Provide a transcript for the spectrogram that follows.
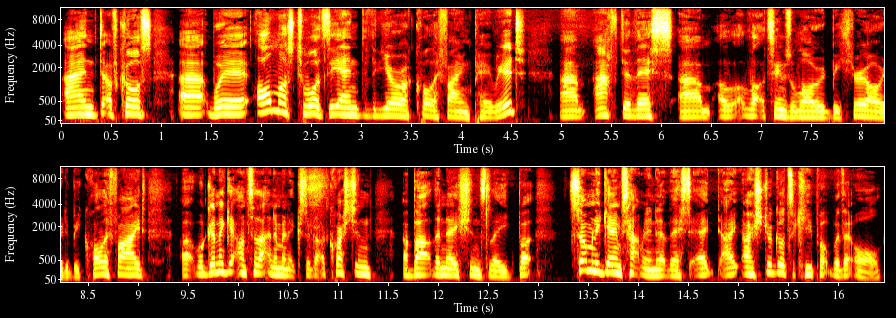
And of course, uh, we're almost towards the end of the Euro qualifying period. Um, after this, um, a lot of teams will already be through, already be qualified. Uh, we're going to get onto that in a minute because I've got a question about the Nations League. But so many games happening at this, I, I struggle to keep up with it all.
